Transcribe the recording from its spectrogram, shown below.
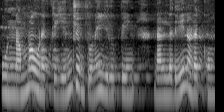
உன் அம்மா உனக்கு என்றும் துணை இருப்பேன். நல்லதே நடக்கும்.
